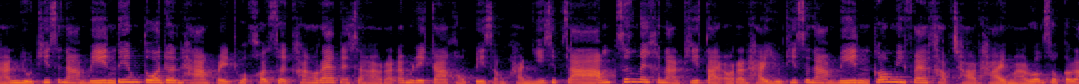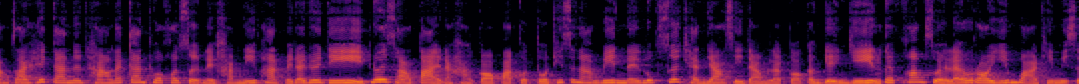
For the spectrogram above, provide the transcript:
นั้นอยู่ที่สนามบิน เตรียมตัวเดินทางไปทัวร์คอนเสิร์ตครั้งแรกในสหรัฐอเมริกาของปี 2023 ซึ่งในขณะที่ต่ายอรไทยอยู่ที่สนามบิน ก็มีแฟนคลับชาวไทยมาร่วมส่งกำลังใจให้การเดินทางและการทัวร์คอนเสิร์ตในครั้งนี้ผ่านไปได้ด้วยดี โดยสาวต่ายนะคะ ก็ปรากฏตัวที่สนามบินในลุคเสื้อแขนยาวสีดำและก็กางเกงยีนแต่ความสวยและรอยยิ้มหวานที่มีเส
